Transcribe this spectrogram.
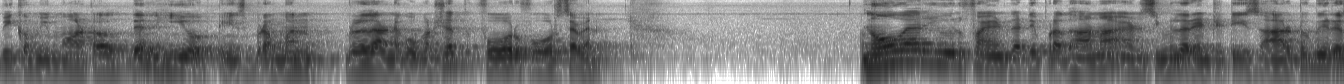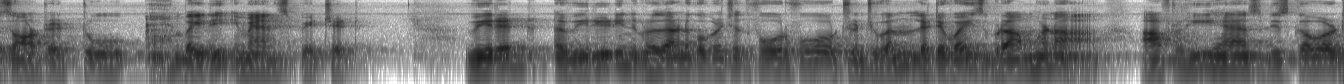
become immortal. Then he obtains Brahman. Brihadaranyaka Upanishad 4 4 7. Nowhere you will find that the pradhana and similar entities are to be resorted to by the emancipated. We read, uh, we read in the Brihadaranyaka Upanishad 4 4 21 Let a wise Brahmana, after he has discovered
